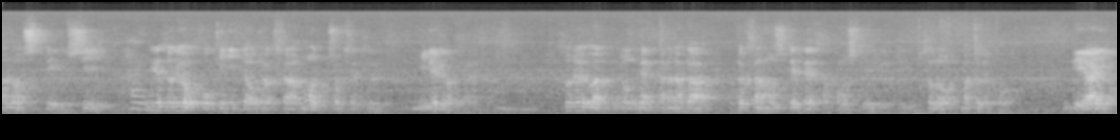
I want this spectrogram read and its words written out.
あの知っているし、はい、でそれをこう気に入ったお客さんも直接見れるわけじゃないですか。それはど、ね、なかなかお客さんも知ってて作家もしているっていうその、まあ、ちょっとこう出会いを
